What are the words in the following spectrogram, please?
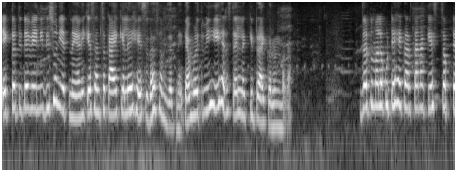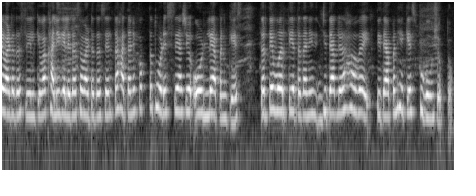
एकतर तिथे वेणी दिसून येत नाही आणि केसांचं काय केलंय हे सुद्धा समजत नाही. त्यामुळे तुम्ही ही हेअरस्टाईल नक्की ट्राय करून बघा. जर तुम्हाला कुठे हे करताना केस चपटे वाटत असेल किंवा खाली गेलेत असं वाटत असेल तर हाताने फक्त थोडेसे असे ओढले आपण केस तर ते वरती येतात आणि जिथे आपल्याला हवं आहे तिथे आपण हे केस फुगवू शकतो.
